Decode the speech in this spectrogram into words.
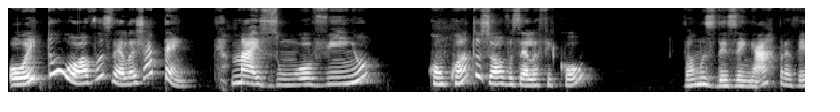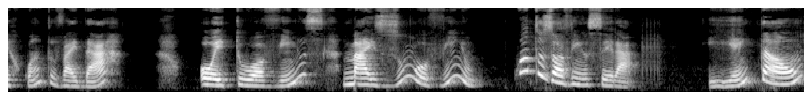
Oito ovos ela já tem, mais um ovinho. Com quantos ovos ela ficou? Vamos desenhar para ver quanto vai dar? Oito ovinhos mais um ovinho? Quantos ovinhos será? E então,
